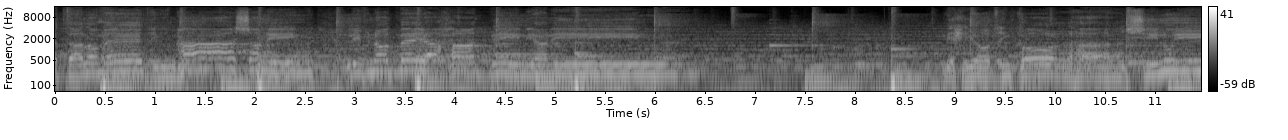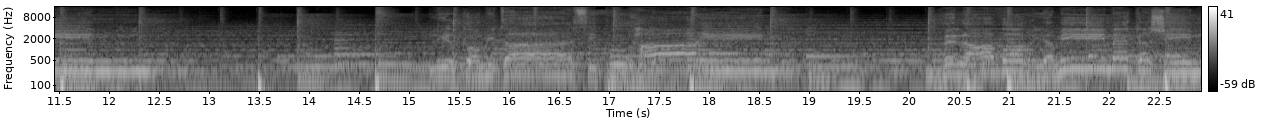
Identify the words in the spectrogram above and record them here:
אתה לומד עם השנים לבנות ביחד בניינים. לחיות עם כל השינויים לרקום איתה סיפור חיים ולעבור ימים קשים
